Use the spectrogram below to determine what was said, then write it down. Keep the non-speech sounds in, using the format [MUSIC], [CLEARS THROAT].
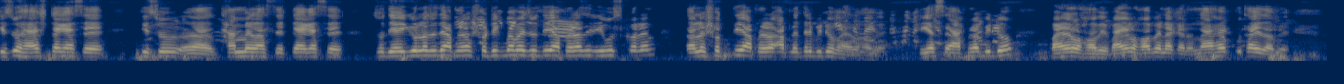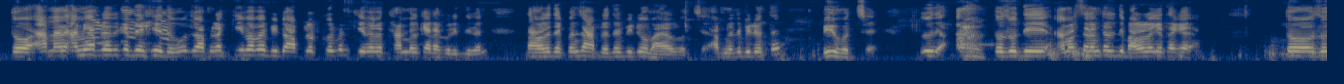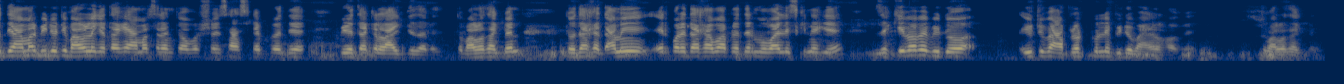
কিছু হ্যাশট্যাগ আছে, কিছু থাম্বেল আছে ট্যাগ আছে। যদি এইগুলো যদি আপনারা সঠিকভাবে যদি আপনারা ইউজ করেন, তাহলে সত্যি আপনারা, আপনাদের ভিডিও ভাইরাল হবে, ঠিক আছে? আপনার ভিডিও ভাইরাল হবে ভাইরাল হবে না কেন? না হয় কোথায় যাবে? তো আমি আপনাদেরকে দেখিয়ে দেবো যে আপনারা কীভাবে ভিডিও আপলোড করবেন, কীভাবে থাম্বেল ক্যাটাগরি দিবেন, তাহলে দেখবেন যে আপনাদের ভিডিও ভাইরাল হচ্ছে, আপনাদের ভিডিওতে ভিউ হচ্ছে। তো যদি [CLEARS THROAT] আমার চ্যানেলটা যদি ভালো লেগে থাকে, তো যদি আমার ভিডিওটি ভালো লেগে থাকে, আমার চ্যানেলটি অবশ্যই সাবস্ক্রাইব করে দিয়ে ভিডিওতে একটা লাইক দিয়ে যাবেন। তো ভালো থাকবেন। তো দেখা আমি এরপরে দেখাবো আপনাদের মোবাইল স্ক্রিনে গিয়ে যে কীভাবে ভিডিও ইউটিউবে আপলোড করলে ভিডিও ভাইরাল হবে। তো ভালো থাকবেন।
